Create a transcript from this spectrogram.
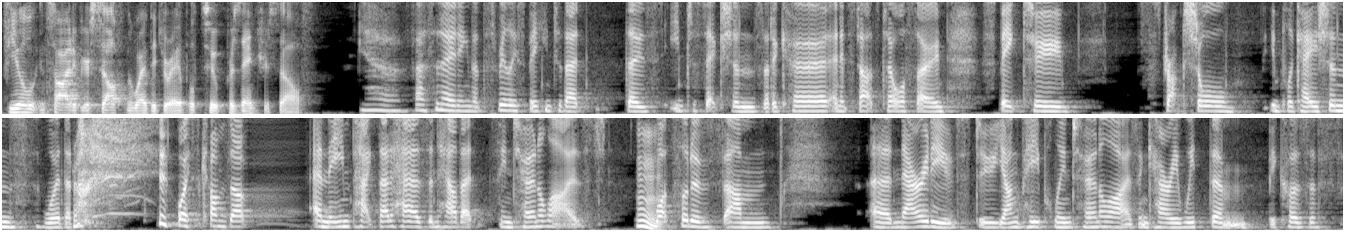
feel inside of yourself and the way that you're able to present yourself. Yeah, fascinating. That's really speaking to that those intersections that occur, and it starts to also speak to structural implications. Word that always comes up, and the impact that has, and how that's internalized. Mm. What sort of um, uh, narratives do young people internalize and carry with them because of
